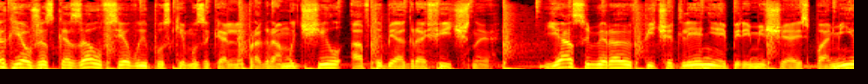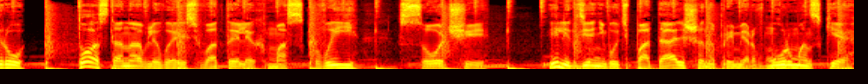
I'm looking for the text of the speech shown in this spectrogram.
Как я уже сказал, все выпуски музыкальной программы Chill автобиографичны. Я собираю впечатления, перемещаясь по миру, то останавливаясь в отелях Москвы, Сочи или где-нибудь подальше, например, в Мурманске,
